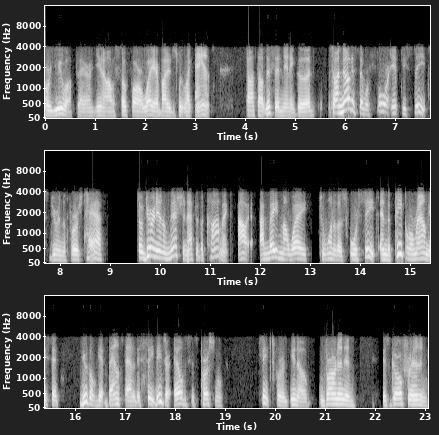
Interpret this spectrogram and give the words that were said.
or you up there. You know, I was so far away, everybody just looked like ants. So I thought this isn't any good. So I noticed there were four empty seats during the first half. So during intermission, after the comic, I I made my way to one of those four seats, and the people around me said, you're going to get bounced out of this seat. These are Elvis's personal seats for, you know, Vernon and his girlfriend and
